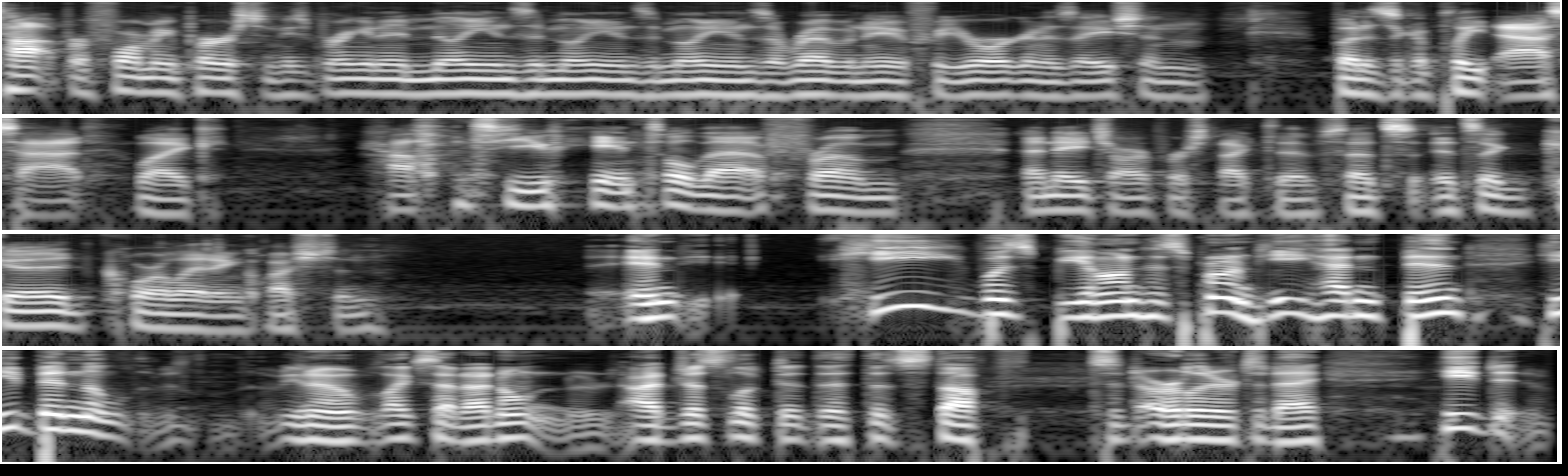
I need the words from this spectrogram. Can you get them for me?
top performing person who's bringing in millions and millions and millions of revenue for your organization, but is a complete asshat, like how do you handle that from an HR perspective? So it's it's a good correlating question. and he was beyond his prime. He hadn't been. He'd been, you know, like I said, I don't. I just looked at the, the stuff to, earlier today. He'd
